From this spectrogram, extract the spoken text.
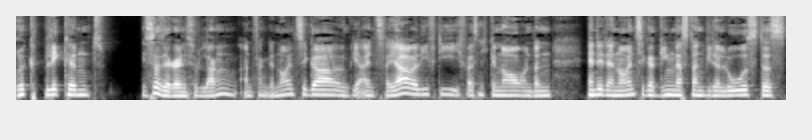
rückblickend ist das ja gar nicht so lang, Anfang der 90er, irgendwie ein, zwei Jahre lief die, ich weiß nicht genau, und dann Ende der 90er ging das dann wieder los, dass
